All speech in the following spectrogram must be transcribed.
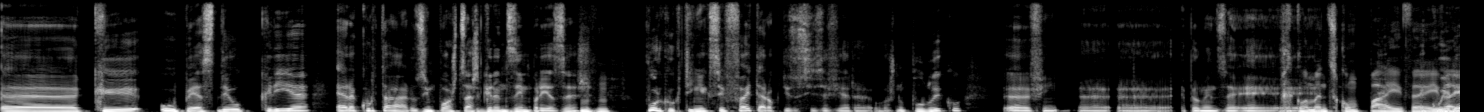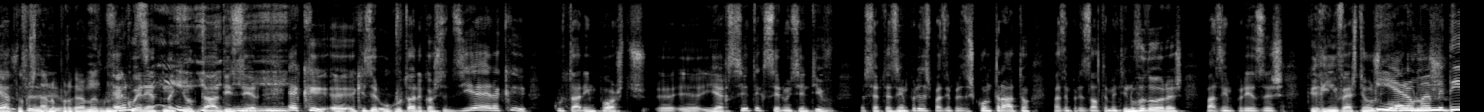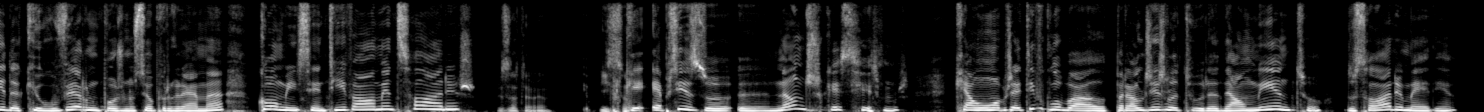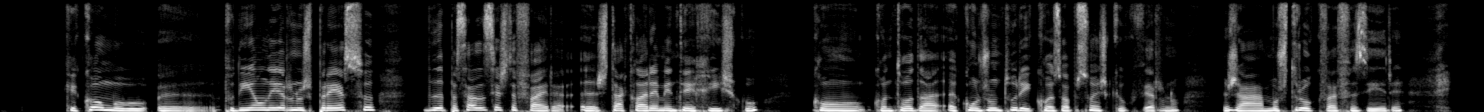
uh, que o PSD o que queria era cortar os impostos às grandes empresas, uhum. porque o que tinha que ser feito era o que diz o Cisa Vieira hoje no público, Uh, enfim, uh, uh, pelo menos é. é, é Reclamando-se como pai é, da é ideia do que está no programa de governo. É coerente Sim, naquilo que está a dizer. E, é que, quer dizer, o que o António Costa dizia era que cortar impostos e IRC tem que ser um incentivo a certas empresas, para as empresas que contratam, para as empresas altamente inovadoras, para as empresas que reinvestem os e lucros. E era uma medida que o governo pôs no seu programa como incentivo ao aumento de salários. Exatamente. Isso? Porque é preciso uh, não nos esquecermos que há um objetivo global para a legislatura de aumento do salário médio, que, como uh, podiam ler no Expresso da passada sexta-feira, uh, está claramente em risco com, com toda a conjuntura e com as opções que o governo já mostrou que vai fazer.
